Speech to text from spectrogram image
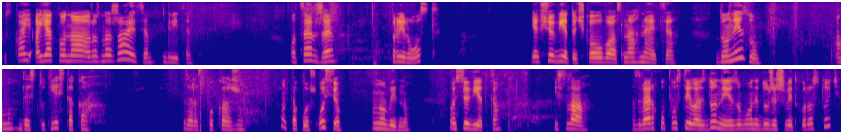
пускає. А як вона розмножається, дивіться, оце вже прирост. Якщо віточка у вас нагнеться донизу, а ну, десь тут є така. Зараз покажу. От також. Ось воно видно. Ось ветка. Ішла зверху, пустилась донизу, бо вони дуже швидко ростуть.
